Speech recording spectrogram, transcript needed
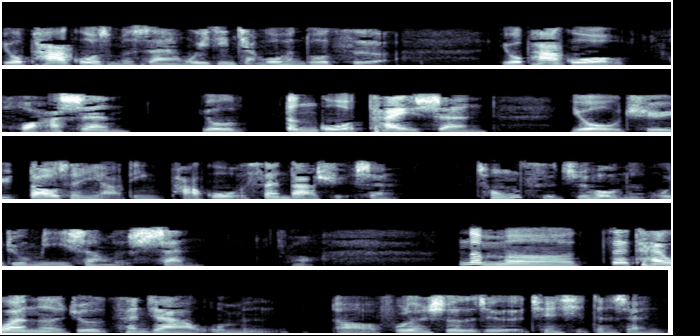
有爬过什么山，我已经讲过很多次了。有爬过华山，有登过泰山，有去稻城亚丁爬过三大雪山。从此之后呢，我就迷上了山。哦，那么在台湾呢，就参加我们啊福伦社的这个千禧登山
